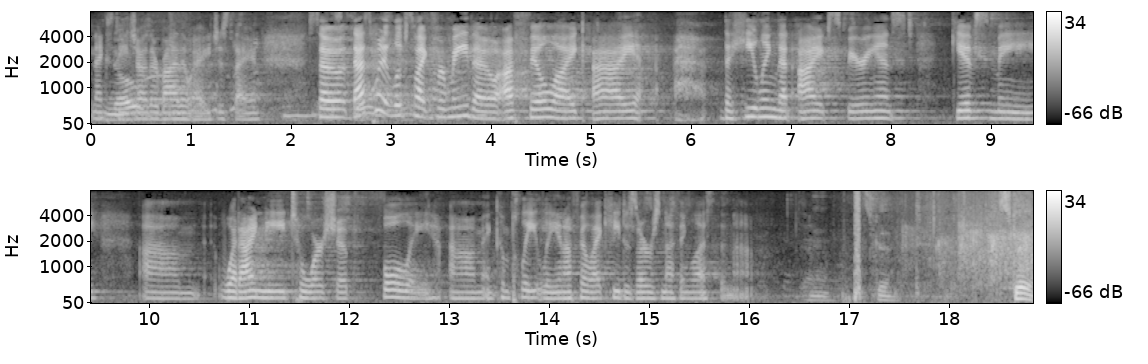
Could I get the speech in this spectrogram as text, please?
next to each other, by the way, just saying. So that's what it looks like for me, though. I feel like I, the healing that I experienced gives me um, what I need to worship fully um, and completely. And I feel like he deserves nothing less than that. Yeah, that's good. It's good.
